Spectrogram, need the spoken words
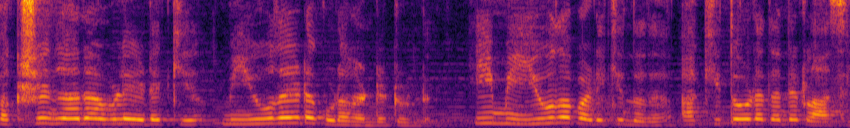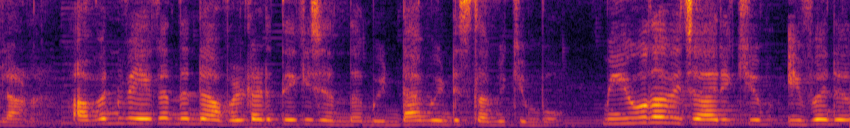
പക്ഷെ ഞാൻ അവളെ ഇടയ്ക്ക് മിയൂതയുടെ കൂടെ കണ്ടിട്ടുണ്ട്. ഈ മിയൂത പഠിക്കുന്നത് അക്കിത്തോടെ തന്നെ ക്ലാസ്സിലാണ്. അവൻ വേഗം തന്നെ അവളുടെ അടുത്തേക്ക് ചെന്ന് മിണ്ടാൻ വേണ്ടി ശ്രമിക്കുമ്പോൾ മിയൂത വിചാരിക്കും ഇവന്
